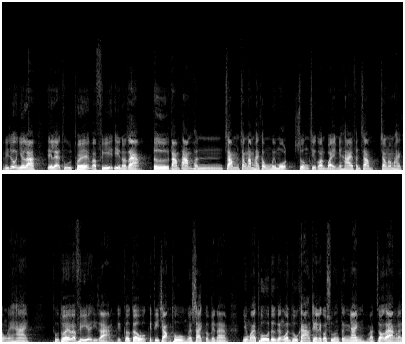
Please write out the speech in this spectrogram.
Ví dụ như là tỷ lệ thu thuế và phí thì nó giảm từ 88% trong năm 2011 xuống chỉ còn 72% trong năm 2022. Thu thuế và phí thì giảm, cái cơ cấu, cái tỷ trọng thu ngân sách của Việt Nam. Nhưng mà thu từ các nguồn thu khác thì lại có xu hướng tăng nhanh và rõ ràng là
